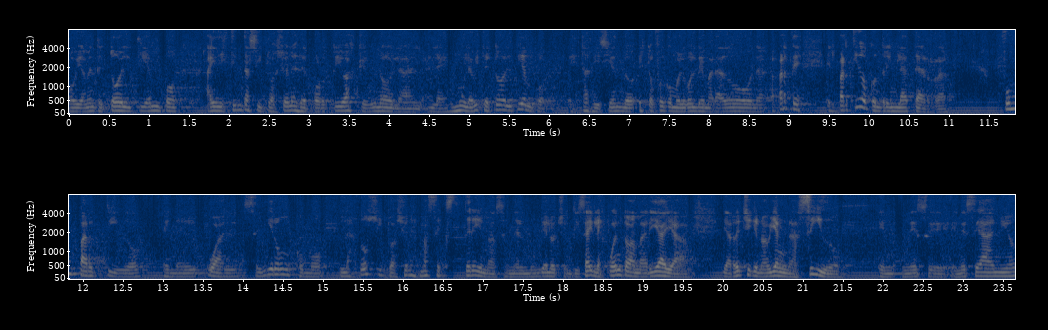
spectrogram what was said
obviamente todo el tiempo hay distintas situaciones deportivas que uno la, la emula, viste, todo el tiempo estás diciendo, esto fue como el gol de Maradona. Aparte, el partido contra Inglaterra fue un partido en el cual se dieron como las dos situaciones más extremas en el Mundial 86. Les cuento a María y a, y a Rechi que no habían nacido en, en ese, en ese año.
